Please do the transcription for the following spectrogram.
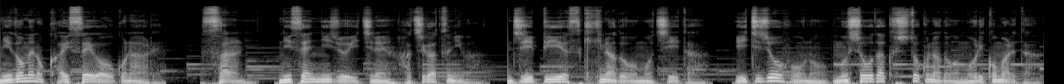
2度目の改正が行われさらに2021年8月には GPS 機器などを用いた位置情報の無承諾取得などが盛り込まれた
